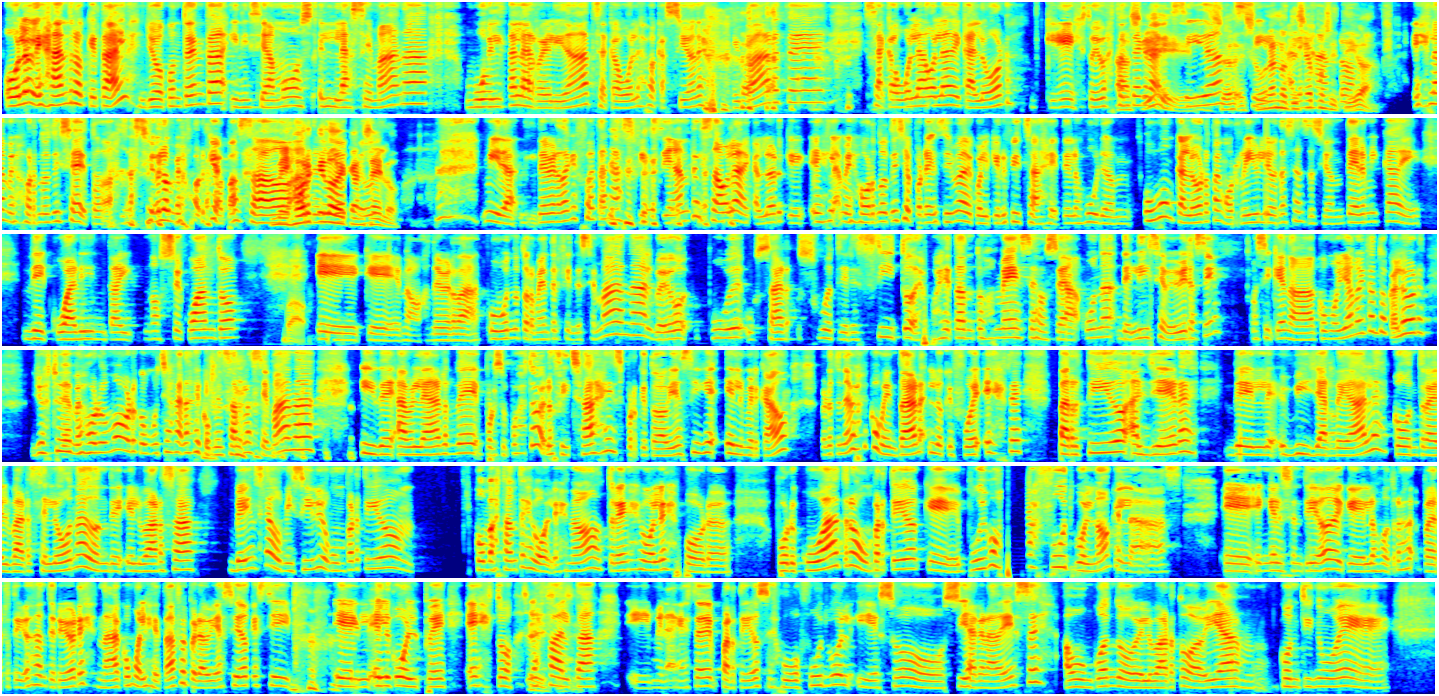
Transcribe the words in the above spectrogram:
Hola Alejandro, ¿qué tal? Yo contenta, iniciamos la semana, vuelta a la realidad, se acabó las vacaciones por mi parte, se acabó la ola de calor, que estoy bastante Ah, sí, agradecida. Eso, eso es una noticia Alejandro, positiva. Es la mejor noticia de todas, ha sido lo mejor que ha pasado. Mejor que lo de Cancelo. Mira, de verdad que fue tan asfixiante esa ola de calor que es la mejor noticia por encima de cualquier fichaje, te lo juro. Hubo un calor tan horrible, una sensación térmica de, de 40 y no sé cuánto, Wow. eh, que no, de verdad. Hubo una tormenta el fin de semana, luego pude usar suétercito después de tantos meses, o sea, una delicia vivir así. Así que nada, como ya no hay tanto calor, yo estoy de mejor humor, con muchas ganas de comenzar la semana y de hablar de, por supuesto, de los fichajes, porque todavía sigue el mercado, pero tenemos que comentar lo que fue este partido ayer del Villarreal contra el Barcelona, donde el Barça vence a domicilio en un partido con bastantes goles, ¿no? Tres goles por, por cuatro, un partido que pudimos ver fútbol, ¿no? Que las, eh, en el sentido de que los otros partidos anteriores, nada como el Getafe, pero había sido que sí, el, el golpe, esto, Sí, la sí, sí. falta, y mira, en este partido se jugó fútbol y eso sí agradece, aun cuando el VAR todavía mm, continúe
